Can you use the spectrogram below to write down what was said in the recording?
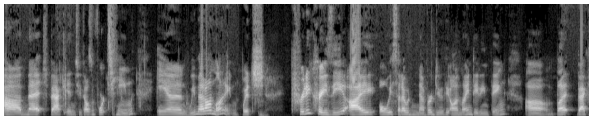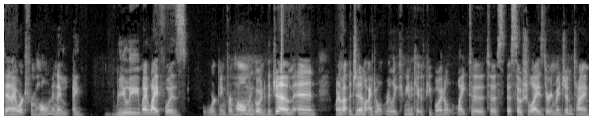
uh, met back in 2014 and we met online, which pretty crazy. I always said I would never do the online dating thing. Um, but back then I worked from home and I, I really, my life was working from home and going to the gym. And when I'm at the gym, I don't really communicate with people. I don't like to, to uh, socialize during my gym time.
